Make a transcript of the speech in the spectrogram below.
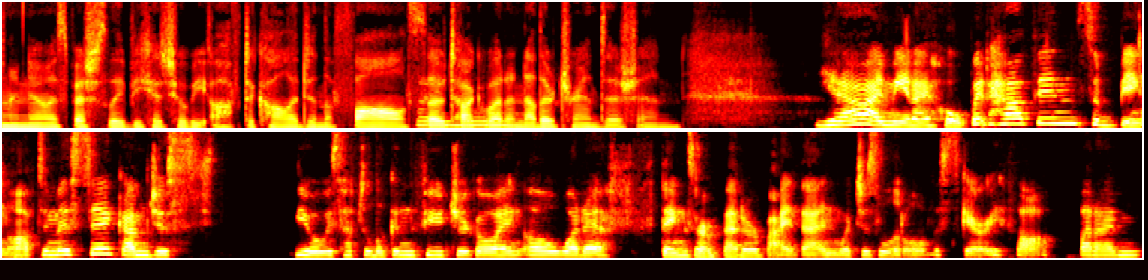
I know, especially because you'll be off to college in the fall. So talk about another transition. Yeah, I mean, I hope it happens. Being optimistic, I'm just you always have to look in the future going, oh, what if things aren't better by then, which is a little of a scary thought. But I'm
